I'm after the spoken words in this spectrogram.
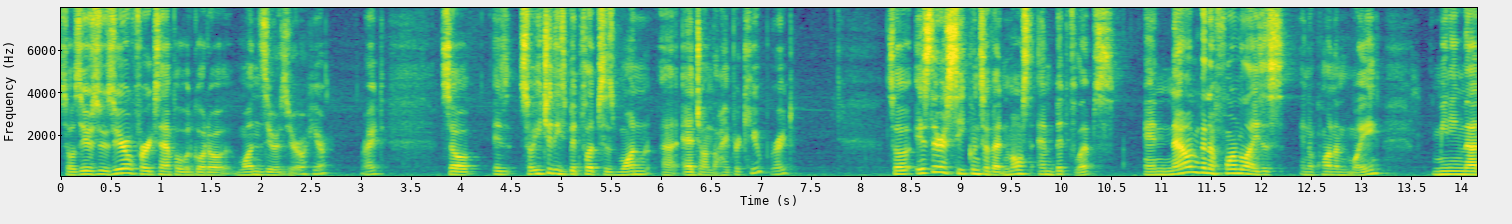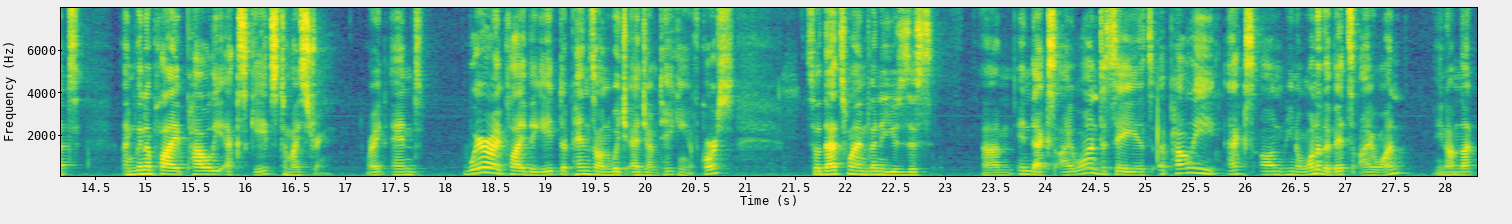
So 0, 0, 0, for example, would go to 1, 0, 0 here, right? So is so each of these bit flips is one uh, edge on the hypercube, right? So is there a sequence of at most m bit flips? And now I'm going to formalize this in a quantum way, meaning that I'm going to apply Pauli X gates to my string, right? And where I apply the gate depends on which edge I'm taking, of course. So that's why I'm going to use this um, index I1 to say it's a Pauli X on you know one of the bits I1. You know, I'm not,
